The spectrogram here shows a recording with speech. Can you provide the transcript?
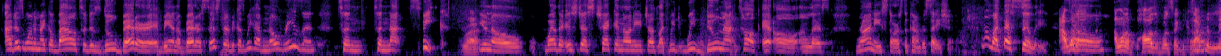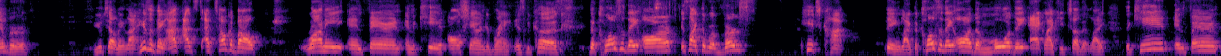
I just want to make a vow to just do better at being a better sister because we have no reason to to not speak Right. you know whether it's just checking on each other like we we do not talk at all unless ronnie starts the conversation and i'm like that's silly I want to so I want to pause it for a second because I Uh-huh. remember you telling me like here's the thing. I, I I talk about Ronnie and Farren and the kid all sharing the brain. It's because the closer they are, it's like the reverse Hitchcock thing. Like the closer they are, the more they act like each other. Like the kid and Farren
